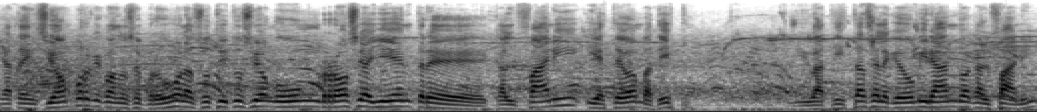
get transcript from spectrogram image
Y atención porque cuando se produjo la sustitución hubo un roce allí entre Calfani y Esteban Batista. Y Batista se le quedó mirando a Calfani.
